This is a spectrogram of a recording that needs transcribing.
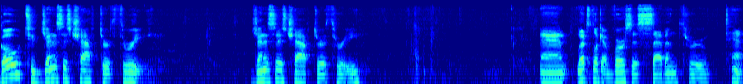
Go to Genesis chapter 3. Genesis chapter 3. And let's look at verses 7 through 10.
